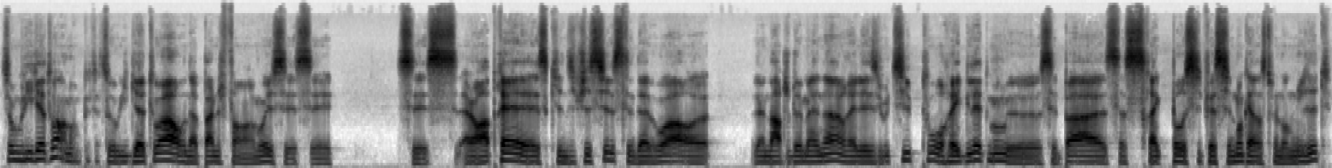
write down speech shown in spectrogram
C'est obligatoire, non. C'est obligatoire. On n'a pas le. Enfin, oui, c'est, c'est, c'est, c'est- Alors après, ce qui est difficile, c'est d'avoir euh, la marge de manœuvre et les outils pour régler. parce que c'est pas, ça se règle pas aussi facilement qu'un instrument de musique.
